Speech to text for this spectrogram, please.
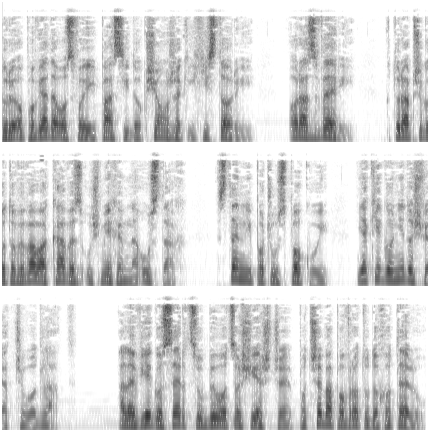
który opowiadał o swojej pasji do książek i historii, oraz Veri, która przygotowywała kawę z uśmiechem na ustach, Stanley poczuł spokój, jakiego nie doświadczył od lat. Ale w jego sercu było coś jeszcze, potrzeba powrotu do hotelu,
